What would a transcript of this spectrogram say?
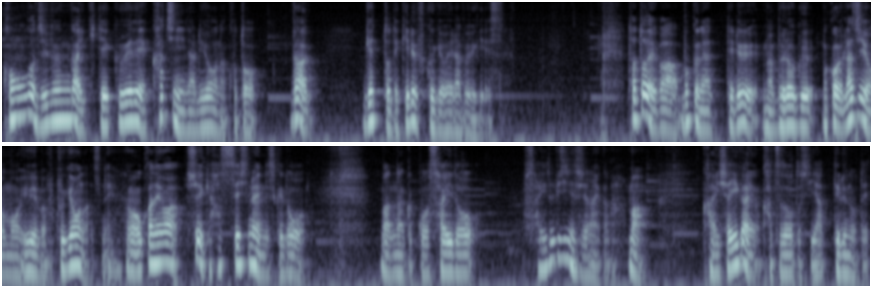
今後自分が生きていく上で価値になるようなことがゲットできる副業を選ぶべきです。例えば僕のやってる、まあ、ブログ、まあ、これラジオも言えば副業なんですね、まあお金は収益発生してないんですけどまあなんかこうサイドサイドビジネスじゃないかな。まあ、会社以外の活動としてやってるので、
